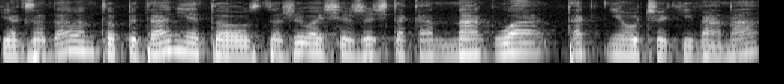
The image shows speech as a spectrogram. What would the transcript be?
Jak zadałem to pytanie, to zdarzyła się rzecz taka nagła, tak nieoczekiwana,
